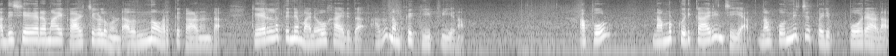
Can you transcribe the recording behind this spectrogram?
അതിശയകരമായ കാഴ്ചകളുമുണ്ട്. അതൊന്നും അവർക്ക് കാണണ്ട. കേരളത്തിന്റെ മനോഹാരിത അത് നമുക്ക് കീപ്പ് ചെയ്യണം. അപ്പോൾ നമുക്കൊരു കാര്യം ചെയ്യാം. നമുക്കൊന്നിച്ച് പരി പോരാടാം.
